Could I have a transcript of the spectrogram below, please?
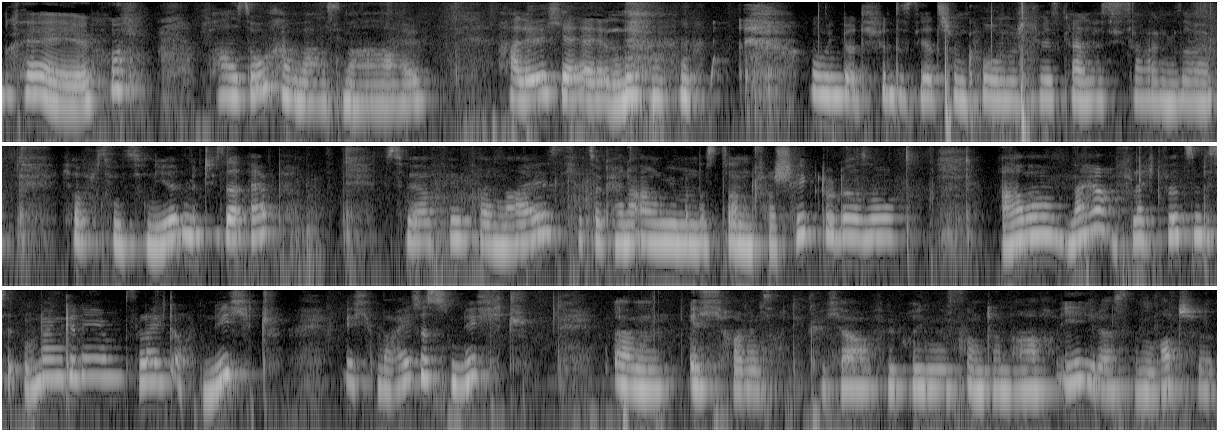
Okay, versuchen wir es mal. Hallöchen. Oh mein Gott, ich finde das jetzt schon komisch. Ich weiß gar nicht, was ich sagen soll. Ich hoffe, es funktioniert mit dieser App. Es wäre auf jeden Fall nice. Ich habe so keine Ahnung, wie man das dann verschickt oder so. Aber naja, vielleicht wird es ein bisschen unangenehm, vielleicht auch nicht. Ich weiß es nicht. Ähm, ich räume jetzt noch die Küche auf übrigens und danach. Ih, da ist eine Motte.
